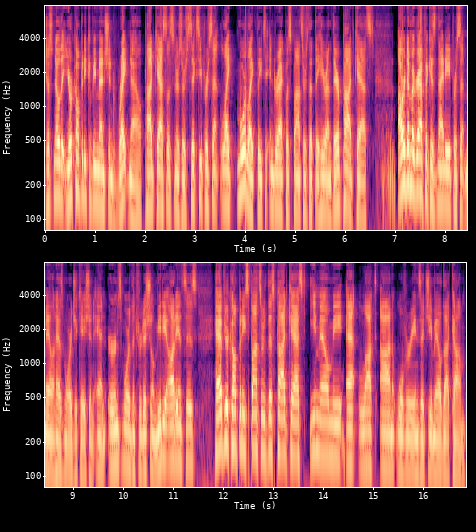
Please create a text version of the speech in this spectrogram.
Just know that your company could be mentioned right now. Podcast listeners are 60% like more likely to interact with sponsors that they hear on their podcasts. Our demographic is 98% male and has more education and earns more than traditional media audiences. Have your company sponsor this podcast? Email me at lockedonwolverines at gmail.com.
